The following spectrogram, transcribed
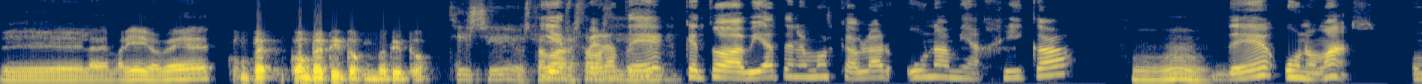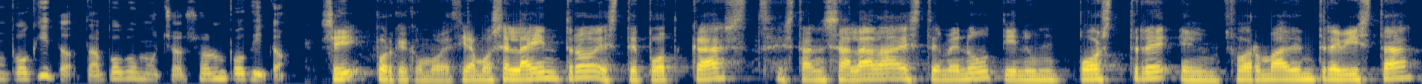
eh, la de María Llobet. Compe- competito, competito. Sí, sí, Y estaba, bastante espérate bien. que todavía tenemos que hablar una miajica Mm. de uno más. Un poquito, tampoco mucho, solo un poquito. Sí, porque como decíamos en la intro, este podcast, esta ensalada, este menú, tiene un postre en forma de entrevista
